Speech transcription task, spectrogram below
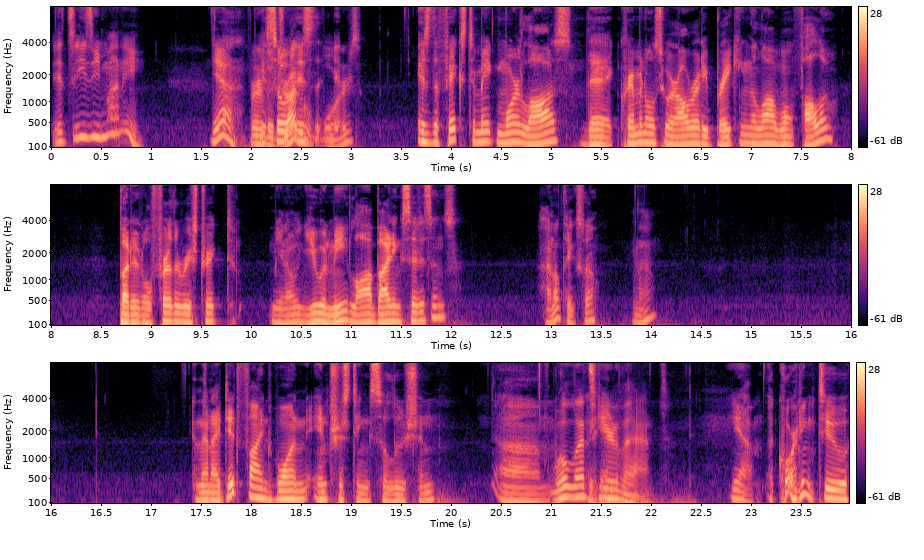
it's easy money Yeah. for the so drug is, wars. is the fix to make more laws that criminals who are already breaking the law won't follow, but it'll further restrict, you know, you and me, law-abiding citizens? I don't think so. No? And then I did find one interesting solution. Um, Well, let's again, hear that. Yeah, according to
